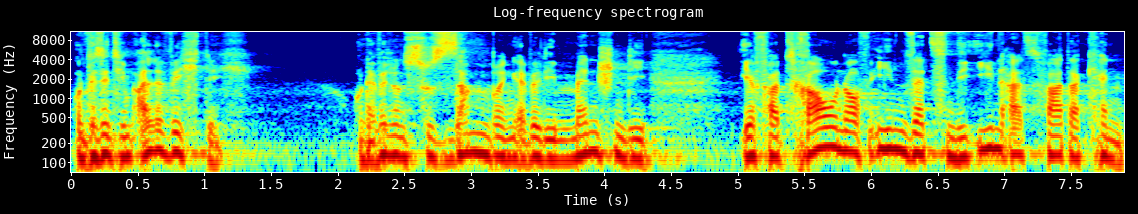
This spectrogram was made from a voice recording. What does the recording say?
Und wir sind ihm alle wichtig. Und er will uns zusammenbringen. Er will die Menschen, die ihr Vertrauen auf ihn setzen, die ihn als Vater kennen.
